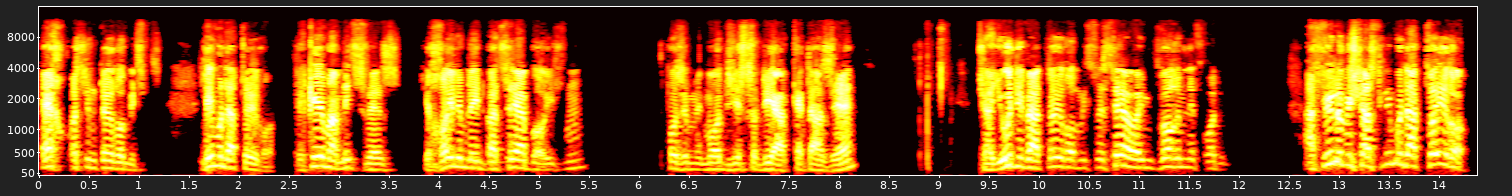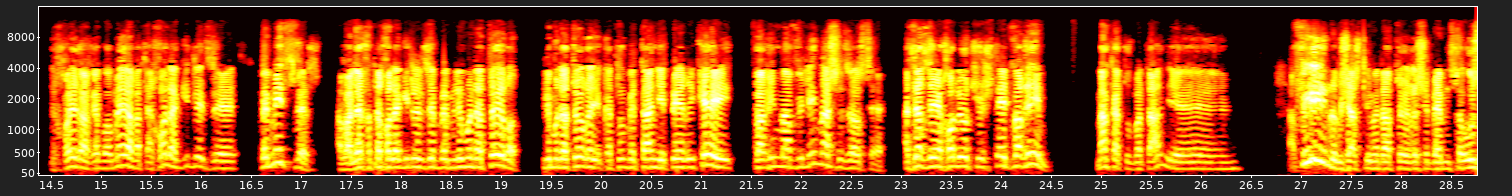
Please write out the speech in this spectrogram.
איך עושים תוירו מצווס? לימוד התוירו, וקיום המצווס, יכולים להתבצע באופן, פה זה מאוד יסודי הקטע הזה, שהיהודי והתוירו מצווסהו עם דבורים נפרודים. אפילו בשעס לימוד התוירו, לכוי הרב אומר, אתה יכול להגיד את זה במצווס, אבל איך אתה יכול להגיד את זה בלימוד התוירו? לימוד התוירו כתוב בתניא פרק ה', דברים מבהילים מה שזה עושה. אז איך זה יכול להיות שהוא שני דברים? מה כתוב בתניא? אפילו בשעס לימוד התוירו שבאמצעות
